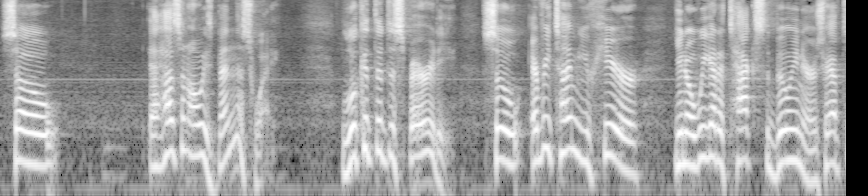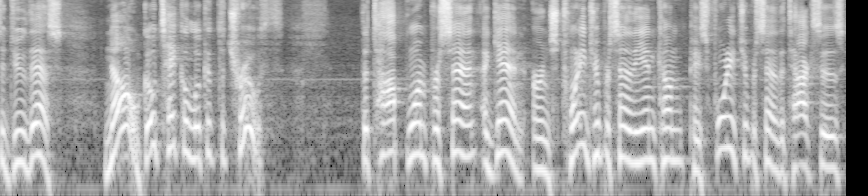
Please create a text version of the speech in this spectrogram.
So it hasn't always been this way. Look at the disparity. So every time you hear, you know, we got to tax the billionaires, we have to do this. No, go take a look at the truth. The top 1%, again, earns 22% of the income, pays 42% of the taxes,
